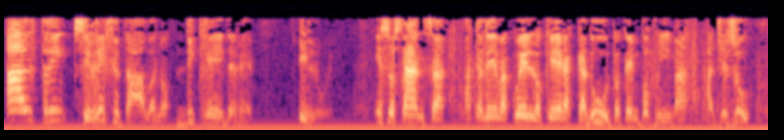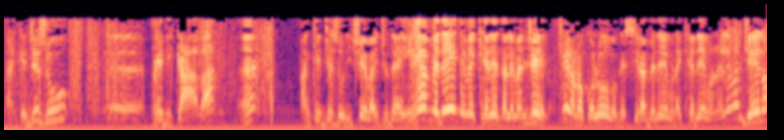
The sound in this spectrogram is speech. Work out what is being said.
altri si rifiutavano di credere in lui. In sostanza accadeva quello che era accaduto tempo prima a Gesù. Anche Gesù eh, predicava, eh? Anche Gesù diceva ai giudei ravvedetevi e credete all'Evangelo. C'erano coloro che si ravvedevano e credevano nell'Evangelo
